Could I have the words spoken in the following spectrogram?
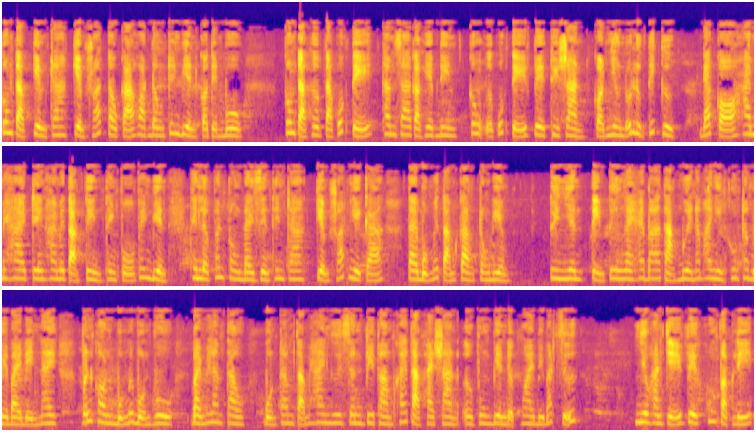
Công tác kiểm tra, kiểm soát tàu cá hoạt động trên biển có tiến bộ. Công tác hợp tác quốc tế, tham gia các hiệp định, công ước quốc tế về thủy sản có nhiều nỗ lực tích cực đã có 22 trên 28 tỉnh, thành phố ven biển thành lập văn phòng đại diện thanh tra kiểm soát nghề cá tại 48 cảng trọng điểm. Tuy nhiên, tính từ ngày 23 tháng 10 năm 2017 đến nay, vẫn còn 44 vụ, 75 tàu, 482 ngư dân vi phạm khai thác hải sản ở vùng biển nước ngoài bị bắt giữ. Nhiều hạn chế về khung pháp lý,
